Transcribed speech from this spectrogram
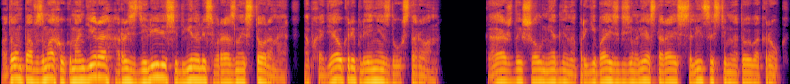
потом по взмаху командира разделились и двинулись в разные стороны, обходя укрепление с двух сторон. Каждый шел медленно, пригибаясь к земле, стараясь слиться с темнотой вокруг.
